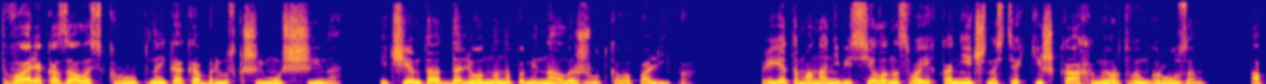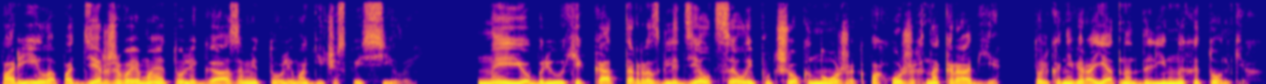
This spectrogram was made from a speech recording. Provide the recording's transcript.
Тварь оказалась крупной, как обрюзгший мужчина, и чем-то отдаленно напоминала жуткого полипа. При этом она не висела на своих конечностях кишках мертвым грузом, а парила, поддерживаемая то ли газами, то ли магической силой. На ее брюхе Каттер разглядел целый пучок ножек, похожих на крабьи, только невероятно длинных и тонких.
